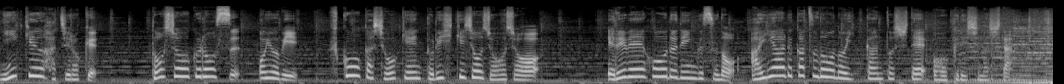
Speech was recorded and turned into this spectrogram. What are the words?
2986東証グロースおよび福岡証券取引所上場エルウェイホールディングスの IR 活動の一環としてお送りしました。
